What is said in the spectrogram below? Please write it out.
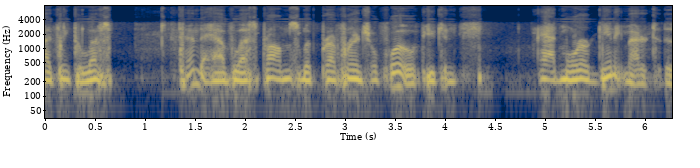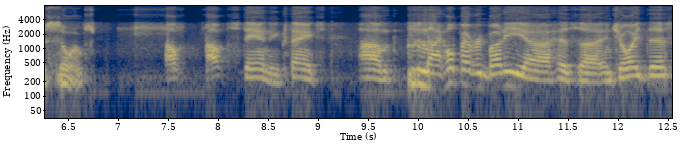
I think the less tend to have less problems with preferential flow. If you can add more organic matter to the soils. Outstanding, thanks. Um, I hope everybody uh, has uh, enjoyed this.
